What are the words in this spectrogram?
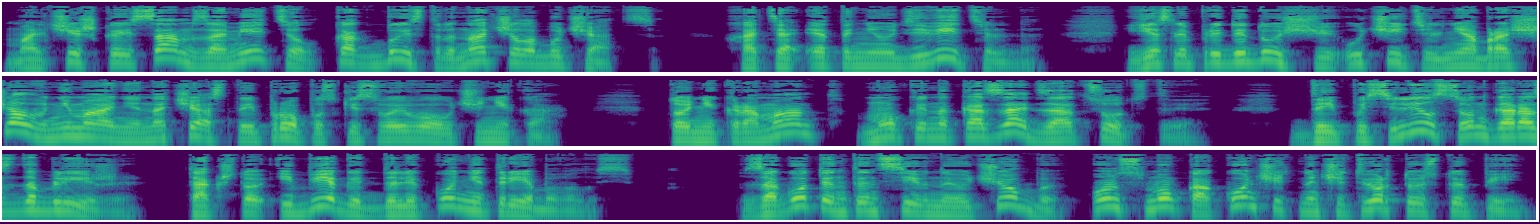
Мальчишка и сам заметил, как быстро начал обучаться. Хотя это не удивительно. Если предыдущий учитель не обращал внимания на частые пропуски своего ученика, то некромант мог и наказать за отсутствие. Да и поселился он гораздо ближе, так что и бегать далеко не требовалось. За год интенсивной учебы он смог окончить на четвертую ступень.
